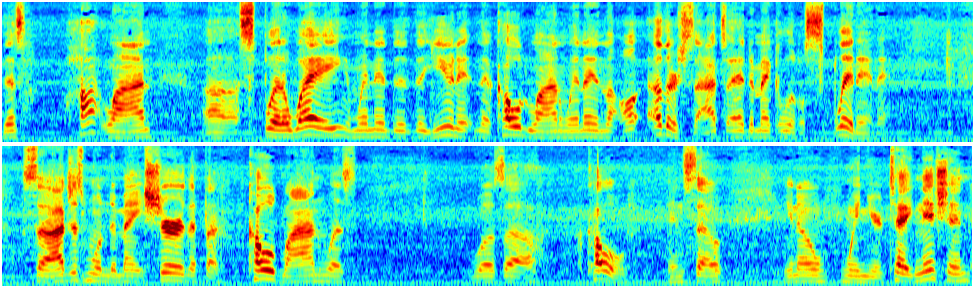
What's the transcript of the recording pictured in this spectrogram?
this hot line uh, split away and went into the unit and the cold line went in the other side so I had to make a little split in it. So I just wanted to make sure that the cold line was was uh, cold. And so, you know, when your technician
